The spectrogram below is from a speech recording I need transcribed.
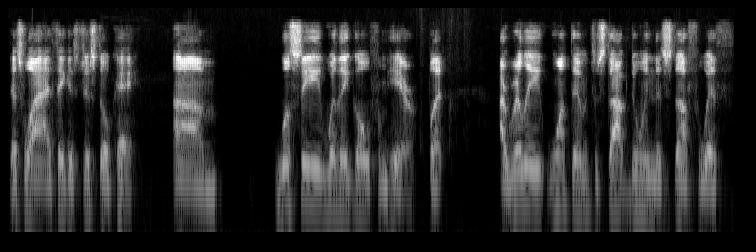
That's why I think it's just okay. Um, we'll see where they go from here, but I really want them to stop doing this stuff with,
